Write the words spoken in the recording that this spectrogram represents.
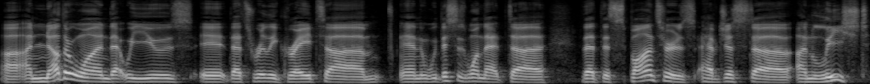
Uh, another one that we use it, that's really great, um, and this is one that uh, that the sponsors have just uh, unleashed,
